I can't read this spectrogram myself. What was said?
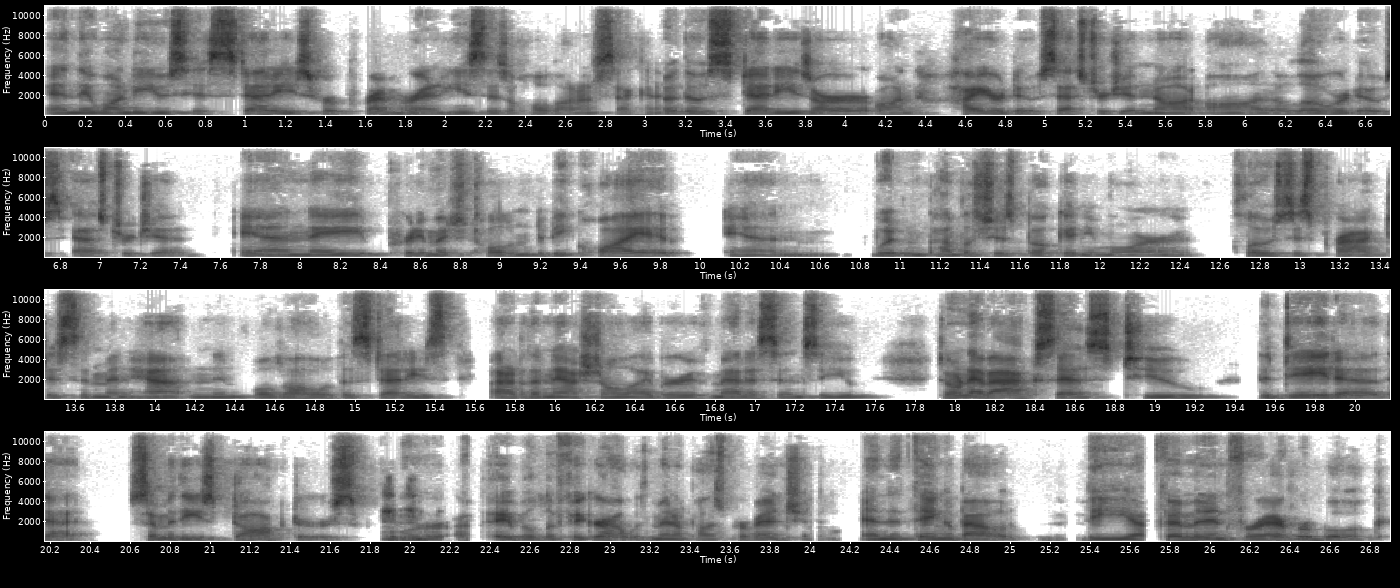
and they wanted to use his studies for Premarin. He says, hold on a second. Those studies are on higher dose estrogen, not on the lower dose estrogen. And they pretty much told him to be quiet and wouldn't publish his book anymore, closed his practice in Manhattan and pulled all of the studies out of the National Library of Medicine. So you don't have access to the data that some of these doctors were able to figure out with menopause prevention. And the thing about the uh, Feminine Forever book,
